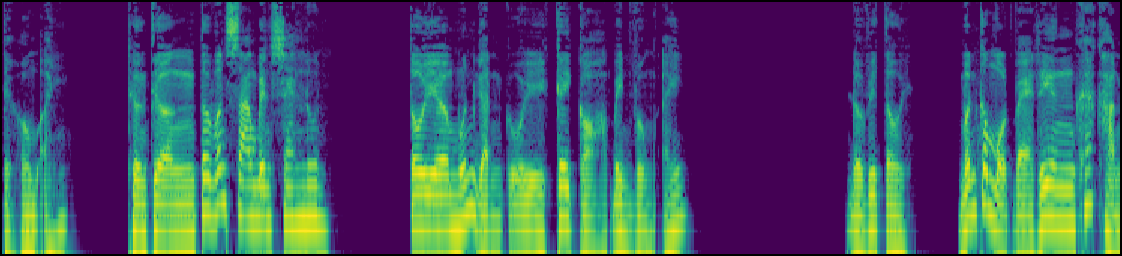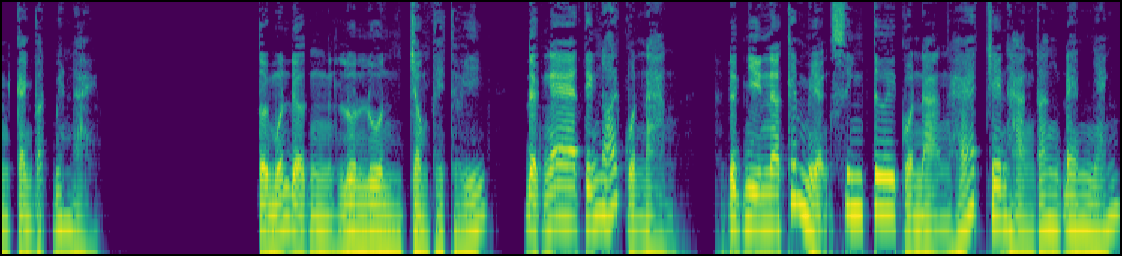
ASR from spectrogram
Từ hôm ấy, thường thường tôi vẫn sang bên sen luôn. Tôi ờ, muốn gần gũi cây cỏ bên vùng ấy. Đối với tôi, vẫn có một vẻ riêng khác hẳn cảnh vật bên này. Tôi muốn được luôn luôn trông thấy Thúy, được nghe tiếng nói của nàng, được nhìn à, cái miệng xinh tươi của nàng hé trên hàng răng đen nhánh.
